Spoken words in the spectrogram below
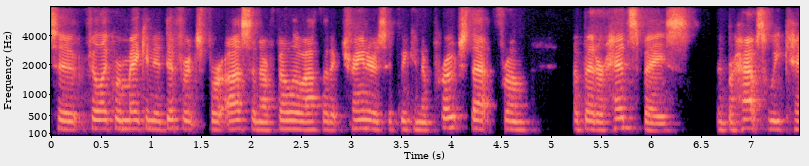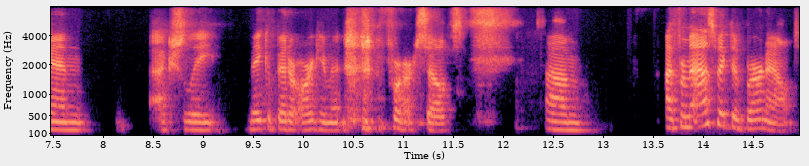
to feel like we're making a difference for us and our fellow athletic trainers, if we can approach that from a better headspace, then perhaps we can actually make a better argument for ourselves. Um, uh, from the aspect of burnout,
